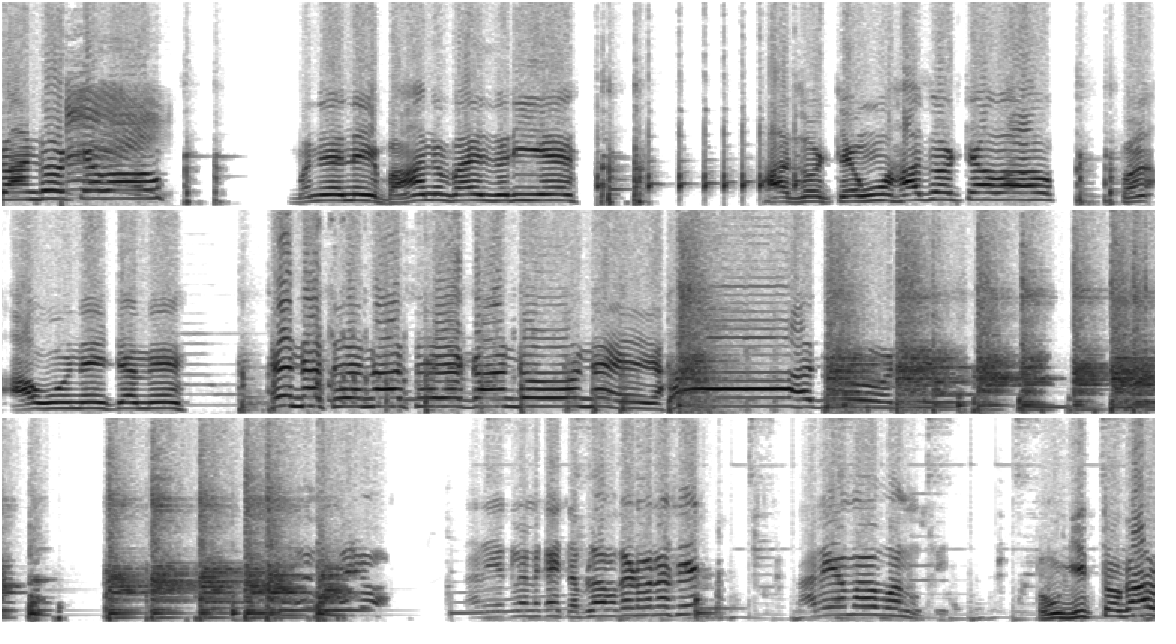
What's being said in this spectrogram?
ગાંડો કેવાઓ મને નહીં ભાનભાઈ જરીએ. હાજો કે હું હાજો કેવાવ? પણ આવું નહીં તમે હે નાસે નાસે ગાંડો નહીં હાજો તારે એકલાને કઈ તબલા વગાડવાના છે? તારે એમાં આવવાનું છે? હું ગીત તો ગાવ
